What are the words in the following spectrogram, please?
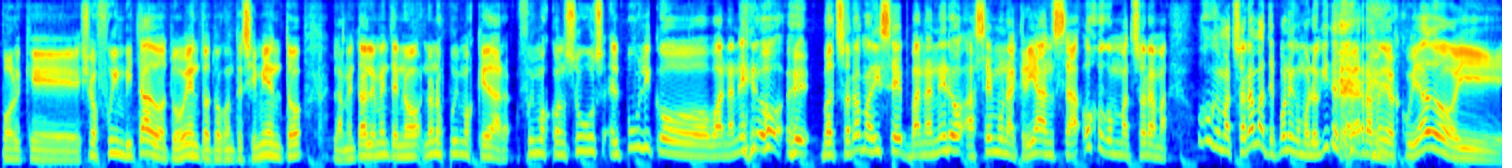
Porque yo fui invitado a tu evento, a tu acontecimiento. Lamentablemente no, no nos pudimos quedar. Fuimos con Sus. El público bananero, eh, Matsorama dice: Bananero, haceme una crianza. Ojo con Matsorama. Ojo que Matsorama te pone como loquita, te agarra medio descuidado y,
